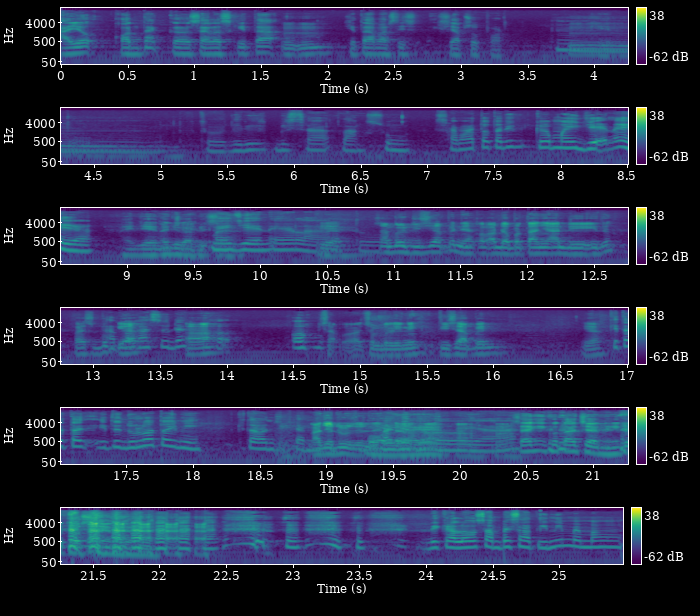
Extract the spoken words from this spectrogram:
ayo kontak ke sales kita, Mm-mm. kita pasti siap support. Gitu. Betul. Jadi bisa langsung sama atau tadi ke MyJNE ya? Hygiene juga bisa. MyJNE lah Iya. tuh. Sambil disiapin ya kalau ada pertanyaan di itu Facebook ya. Apakah sudah? Ah, Oh, sa- sambil ini disiapin ya. kita ta- itu dulu atau ini? Kita lanjutkan. Lanjut dulu dulu. Boleh. Lanjut Ah, dulu ah, ya. ah. Saya ngikut aja nih, ikut hostnya. nih. Ini kalau sampai saat ini memang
